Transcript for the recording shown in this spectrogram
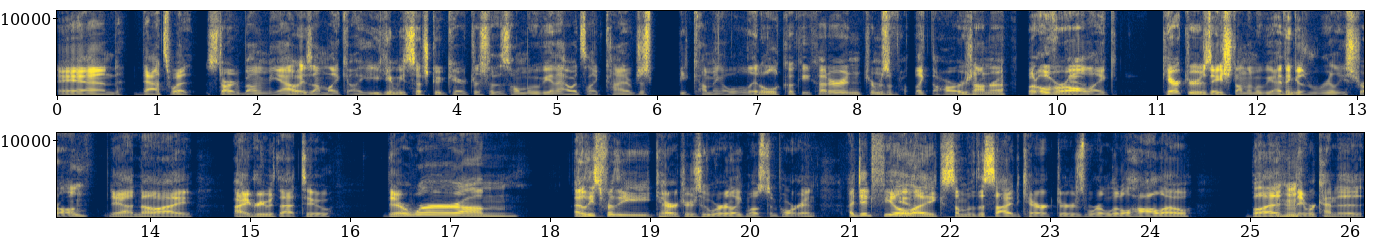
and that's what started bumming me out is I'm like, "Oh, you gave me such good characters for this whole movie and now it's like kind of just becoming a little cookie cutter in terms of like the horror genre." But overall, Yeah. like characterization on the movie I think is really strong. Yeah, no, I I agree with that too. There were um at least for the characters who were like most important, I did feel Yeah. like some of the side characters were a little hollow, but Mhm. they were kind of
